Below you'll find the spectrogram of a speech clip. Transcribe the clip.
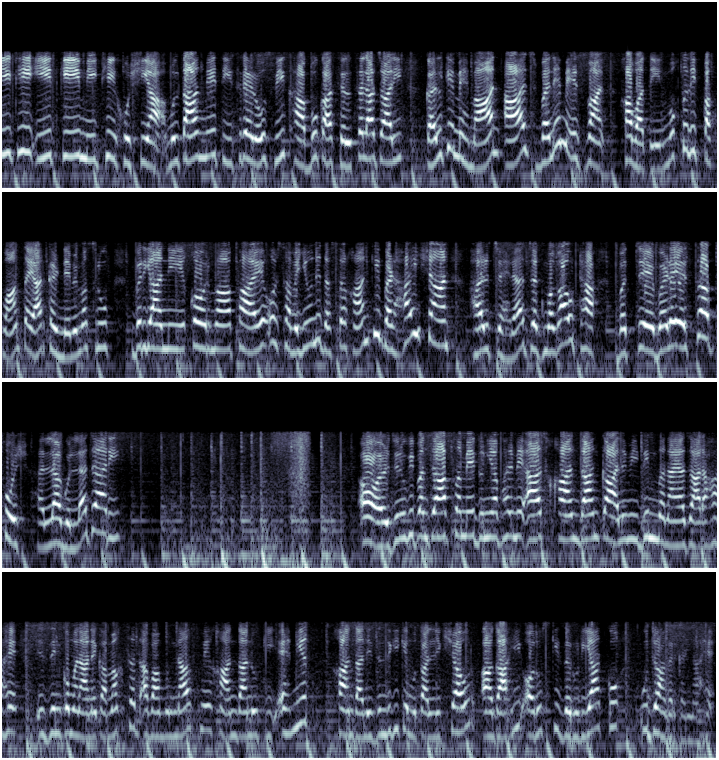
मीठी ईद की मीठी खुशियाँ। मुल्तान में तीसरे रोज भी खाबों का सिलसिला जारी। कल के मेहमान, आज बने मेजबान। खातन मुख्तलिफ़ पकवान तैयार करने में मसरूफ। बिरयानी, कौरमा, पाए और सवैयों ने दस्तरखान की बढ़ाई शान। हर चेहरा जगमगा उठा। बच्चे बड़े सब खुश। हल्ला गुल्ला जारी। और जनूबी पंजाब समेत दुनिया भर में आज खानदान का आलमी दिन मनाया जा रहा है। इस दिन को मनाने का मकसद अवाम उन्नास में खानदानों की अहमियत, खानदानी ज़िंदगी के मुतालिक शौर, आगाही और उसकी जरूरियात को उजागर करना है।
